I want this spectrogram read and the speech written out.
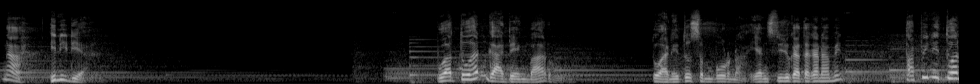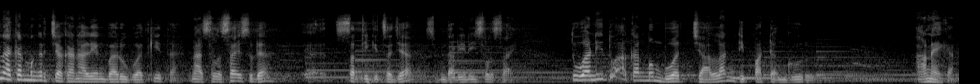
nah ini dia. Buat Tuhan gak ada yang baru. Tuhan itu sempurna. Yang setuju katakan amin. Tapi ini Tuhan akan mengerjakan hal yang baru buat kita. Nah selesai sudah, eh, sedikit saja, sebentar ini selesai. Tuhan itu akan membuat jalan di padang gurun. Aneh kan?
